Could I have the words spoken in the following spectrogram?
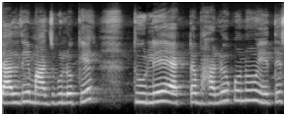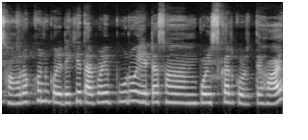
জাল দিয়ে মাছগুলোকে তুলে একটা ভালো কোনো এতে সংরক্ষণ করে রেখে তারপরে পুরো এটা পরিষ্কার করতে হয়।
